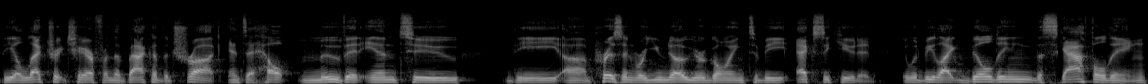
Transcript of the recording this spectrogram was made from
the electric chair from the back of the truck and to help move it into the um, prison where you know you're going to be executed. It would be like building the scaffolding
